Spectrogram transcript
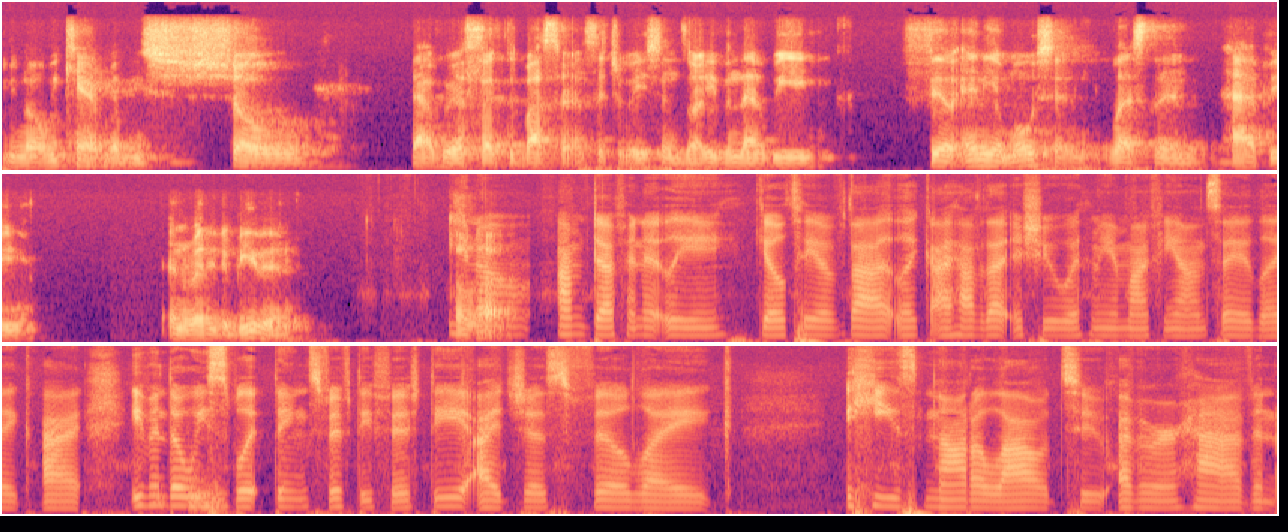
You know, we can't really show that we're affected by certain situations or even that we feel any emotion less than happy and ready to be there. You know, I'm definitely guilty of that. Like I have that issue with me and my fiance. Like I even though we mm-hmm. split things 50-50, I just feel like he's not allowed to ever have an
